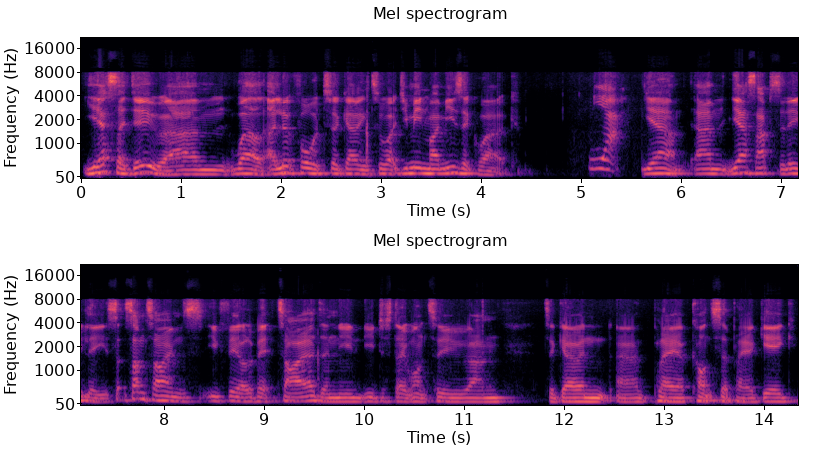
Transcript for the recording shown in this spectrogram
Yes, I do. Um, well, I look forward to going to work. Do you mean my music work? Yeah. Yeah. Um, yes, absolutely. So, sometimes you feel a bit tired and you, you just don't want to um, to go and uh, play a concert, play a gig.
